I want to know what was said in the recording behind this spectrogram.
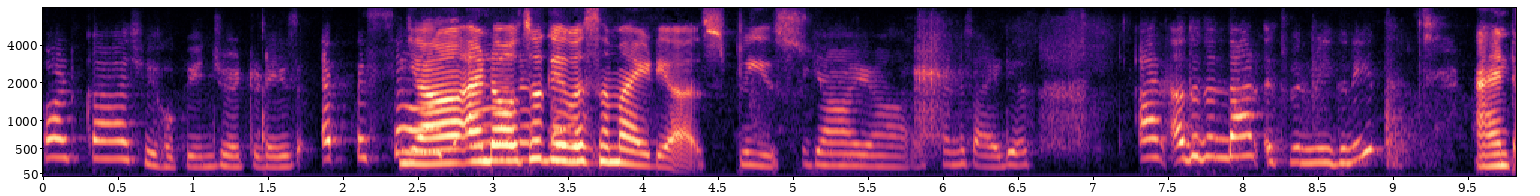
Podcast. We hope you enjoyed today's episode. Yeah, and also give us uh, some ideas, please. yeah, yeah, send us ideas. And other than that, it's been me, Guneet. And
